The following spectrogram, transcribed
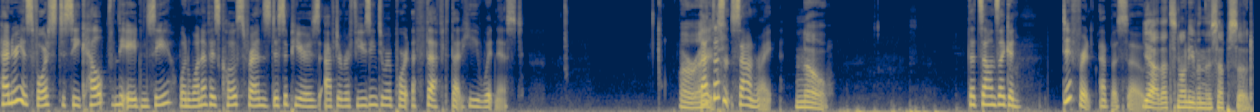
Henry is forced to seek help from the agency when one of his close friends disappears after refusing to report a theft that he witnessed. All right. That doesn't sound right. No. That sounds like a different episode. Yeah, that's not even this episode.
